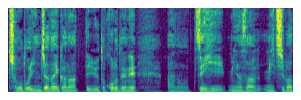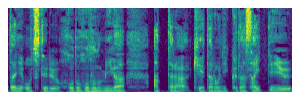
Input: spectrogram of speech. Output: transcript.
ちょうどいいんじゃないかなっていうところでねあのぜひ皆さん道端に落ちてるほどほどの実があったら慶太郎にくださいっていう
